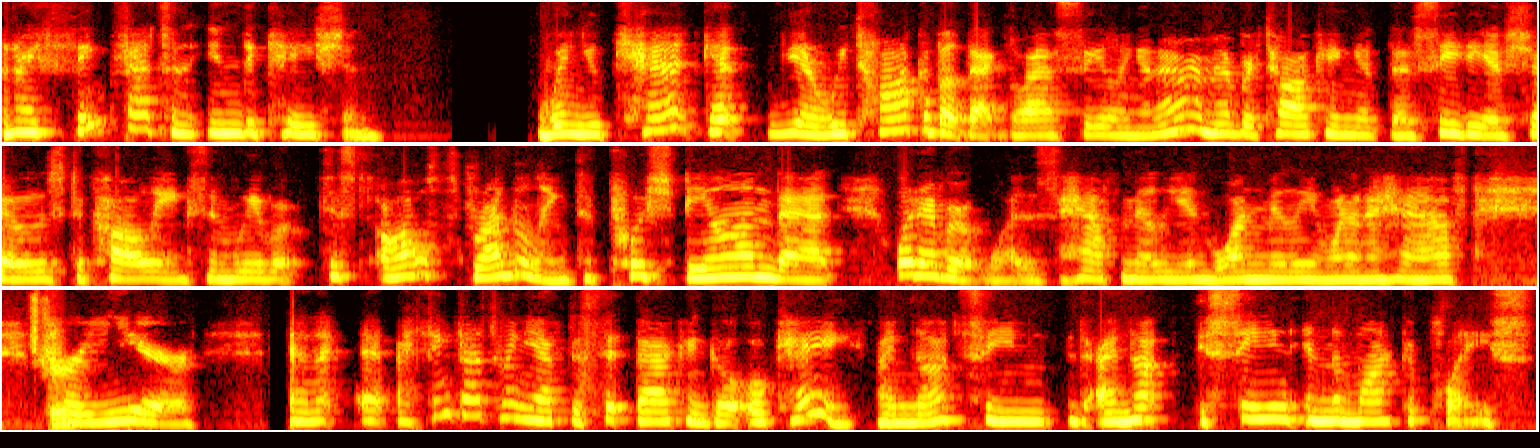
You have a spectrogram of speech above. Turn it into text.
And i think that's an indication when you can't get, you know, we talk about that glass ceiling. And I remember talking at the CEDIA shows to colleagues, and we were just all struggling to push beyond that, whatever it was, half million, one million, one and a half sure. per year. And I, I think that's when you have to sit back and go, okay, I'm not seen, I'm not seen in the marketplace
